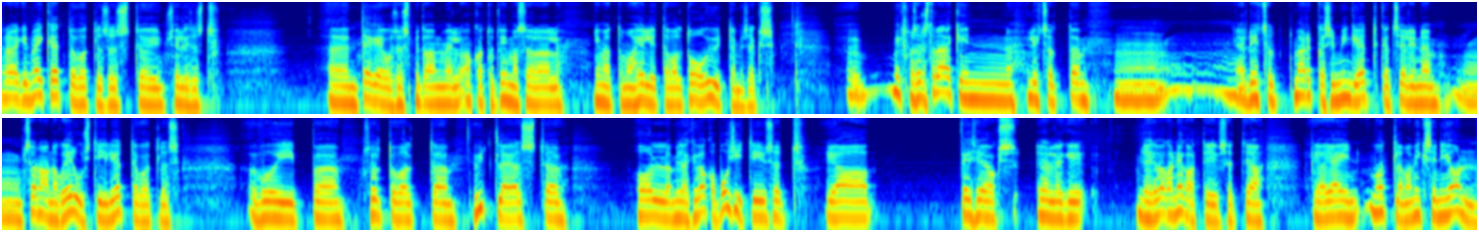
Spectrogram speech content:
räägin väikeettevõtlusest või sellisest ähm, tegevusest, mida on meil hakatud viimasel ajal nimetama hellitavalt OÜ-tamiseks. Äh, miks ma sellest räägin, lihtsalt mm,, lihtsalt märkasin mingi hetk, et selline mm, sõna nagu elustiili ettevõtlus võib äh, sõltuvalt äh, ütlejast olla midagi väga positiivset ja teise jaoks jällegi midagi väga negatiivset ja, ja jäin mõtlema, miks see nii on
